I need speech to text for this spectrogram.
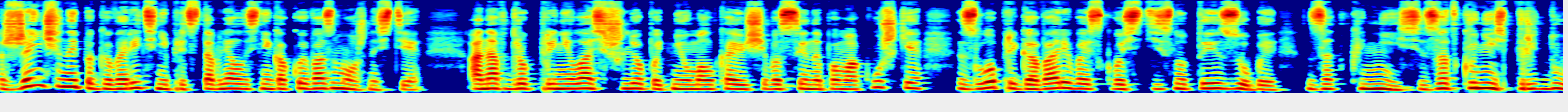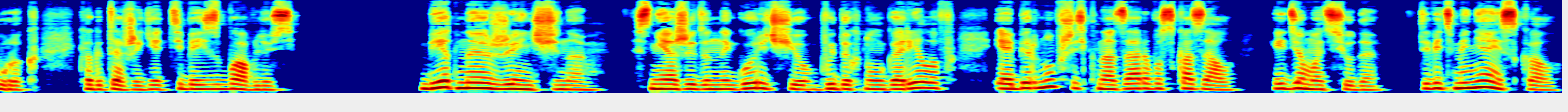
С женщиной поговорить не представлялось никакой возможности. Она вдруг принялась шлепать неумолкающего сына по макушке, зло приговаривая сквозь стиснутые зубы. «Заткнись, заткнись, придурок! Когда же я от тебя избавлюсь?» «Бедная женщина!» С неожиданной горечью выдохнул Горелов и, обернувшись к Назарову, сказал «Идем отсюда. Ты ведь меня искал?»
